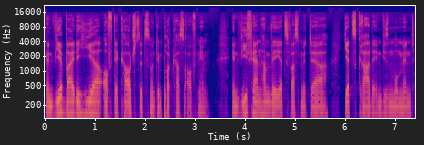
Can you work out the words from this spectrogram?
wenn wir beide hier auf der Couch sitzen und den Podcast aufnehmen, inwiefern haben wir jetzt was mit der, jetzt gerade in diesem Moment,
